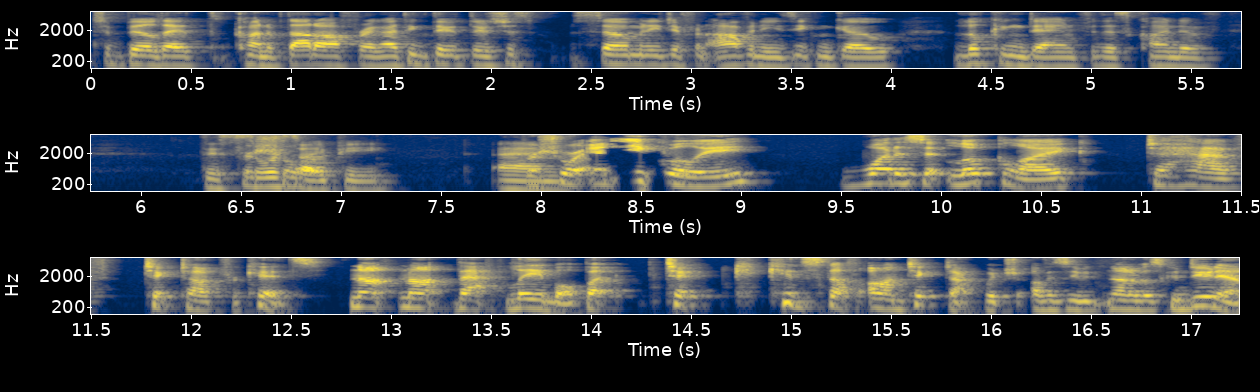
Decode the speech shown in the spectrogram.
to build out kind of that offering. I think there, there's just so many different avenues you can go looking down for this kind of this for source sure. IP. Um, for sure. And equally, what does it look like to have TikTok for kids? Not not that label, but t- kids stuff on TikTok, which obviously none of us can do now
